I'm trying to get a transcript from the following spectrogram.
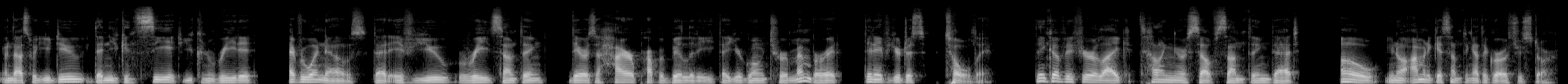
and that's what you do, then you can see it, you can read it. Everyone knows that if you read something, there's a higher probability that you're going to remember it than if you're just told it. Think of if you're like telling yourself something that, oh, you know, I'm going to get something at the grocery store.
